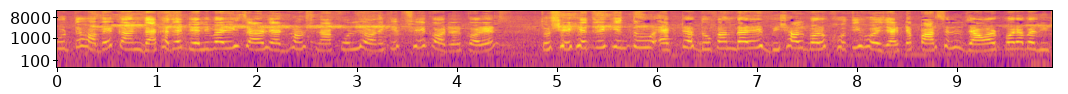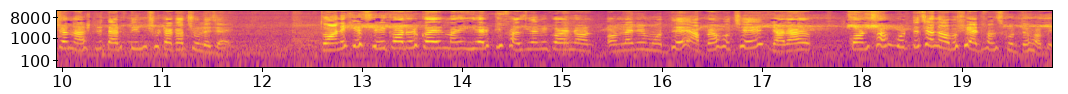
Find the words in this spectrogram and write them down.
করতে হবে কারণ দেখা যায় ডেলিভারি চার্জ অ্যাডভান্স না করলে অনেকে ফেক অর্ডার করেন। তো সেক্ষেত্রে কিন্তু একটা দোকানদারের বিশাল বড় ক্ষতি হয়ে যায়। একটা পার্সেল যাওয়ার পর আবার রিটার্ন আসলে তার তিনশো টাকা চলে যায়। তো অনেকে ফেক অর্ডার করেন মানে ইয়ার কি ফাজলামি করেন অনলাইনের মধ্যে। আপনারা হচ্ছে যারা কনফার্ম করতে চান অবশ্যই অ্যাডভান্স করতে হবে।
